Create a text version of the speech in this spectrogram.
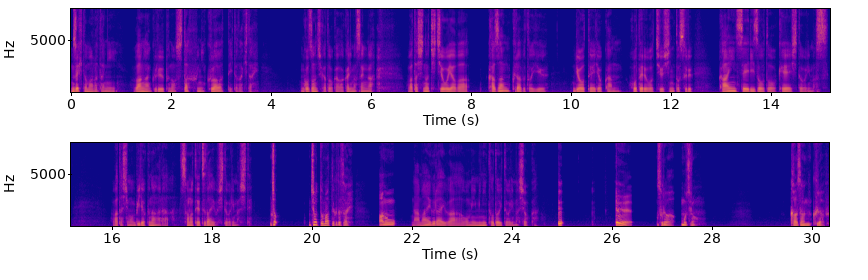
ん。ぜひともあなたに我がグループのスタッフに加わっていただきたい。ご存知かどうか分かりませんが私の父親は火山クラブという料亭旅館ホテルを中心とする会員制リゾートを経営しております。私も微力ながらその手伝いをしておりまして。ちょちょっと待ってください。あの名前ぐらいはお耳に届いておりましょうか？ええそれはもちろん火山クラブ。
